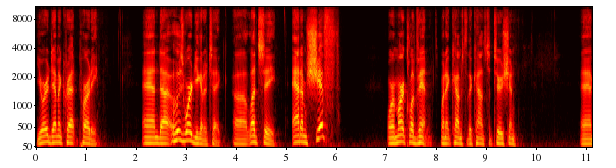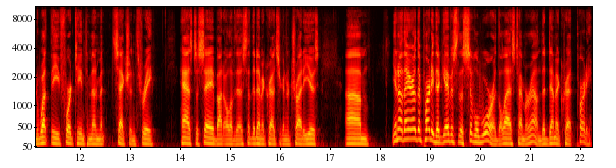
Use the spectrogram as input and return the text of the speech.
Your Democrat Party. And uh, whose word are you going to take? Uh, let's see. Adam Schiff or Mark Levin when it comes to the Constitution and what the 14th Amendment, Section 3, has to say about all of this that the Democrats are going to try to use. Um, you know, they are the party that gave us the Civil War the last time around, the Democrat Party.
